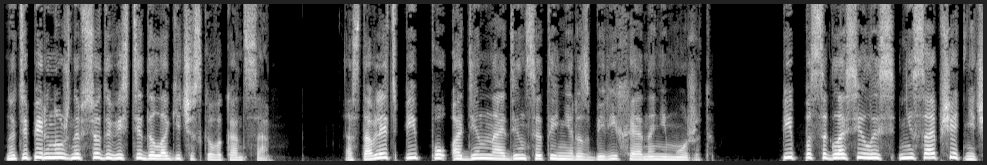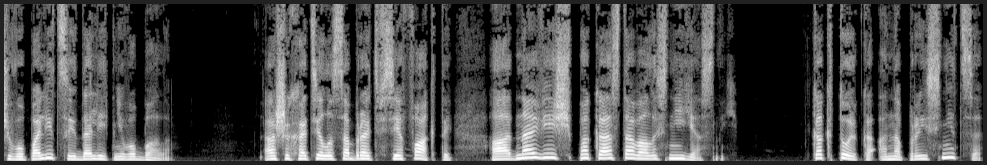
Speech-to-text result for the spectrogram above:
но теперь нужно все довести до логического конца. Оставлять Пиппу один на один с этой неразберихой она не может. Пиппа согласилась не сообщать ничего полиции до летнего бала. Аша хотела собрать все факты, а одна вещь пока оставалась неясной. Как только она прояснится,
